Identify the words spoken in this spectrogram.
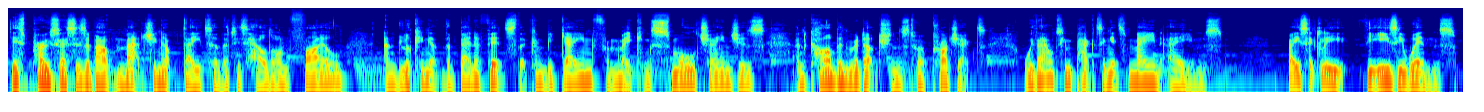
This process is about matching up data that is held on file and looking at the benefits that can be gained from making small changes and carbon reductions to a project without impacting its main aims. Basically, the easy wins.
